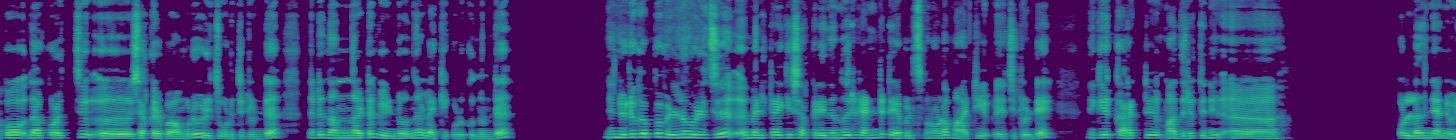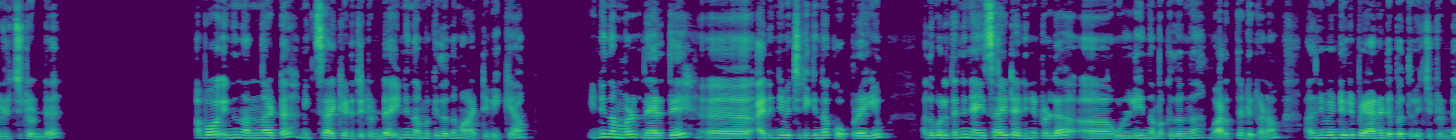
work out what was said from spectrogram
അപ്പോൾ ഇതാ കുറച്ച് ശർക്കര പാവം കൂടി ഒഴിച്ച് കൊടുത്തിട്ടുണ്ട്. എന്നിട്ട് നന്നായിട്ട് വീണ്ടും ഒന്ന് ഇളക്കി കൊടുക്കുന്നുണ്ട്. ഞാൻ ഒരു കപ്പ് വെള്ളം ഒഴിച്ച് മെൽറ്റാക്കിയ ശർക്കരയിൽ നിന്ന് ഒരു രണ്ട് ടേബിൾ സ്പൂണോളം മാറ്റി വെച്ചിട്ടുണ്ട്. എനിക്ക് കറക്റ്റ് മധുരത്തിന് ഉള്ളത് ഞാൻ ഒഴിച്ചിട്ടുണ്ട്. അപ്പോൾ ഇനി നന്നായിട്ട് മിക്സാക്കി എടുത്തിട്ടുണ്ട്. ഇനി നമുക്കിതൊന്ന് മാറ്റി വയ്ക്കാം ഇനി നമ്മൾ നേരത്തെ അരിഞ്ഞു വെച്ചിരിക്കുന്ന കൊപ്രയും അതുപോലെ തന്നെ നൈസായിട്ട് അരിഞ്ഞിട്ടുള്ള ഉള്ളിയും നമുക്കിതൊന്ന് വറുത്തെടുക്കണം. അതിനുവേണ്ടി ഒരു പാൻ അടുപ്പത്ത് വെച്ചിട്ടുണ്ട്.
